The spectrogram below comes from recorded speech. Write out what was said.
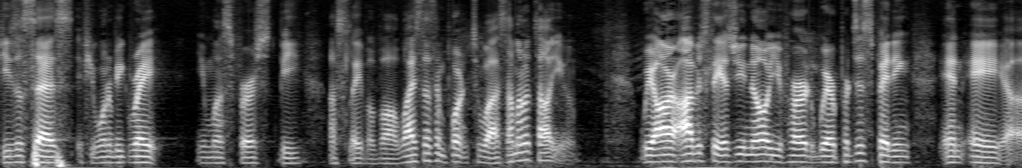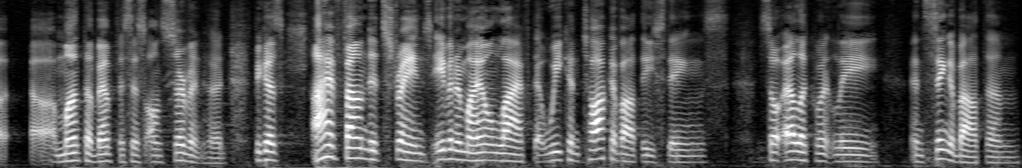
Jesus says, if you want to be great, you must first be a slave of all. Why is this important to us? I'm going to tell you. We are, obviously, as you know, you've heard, we're participating in a. Uh, a month of emphasis on servanthood because I have found it strange, even in my own life, that we can talk about these things so eloquently and sing about them,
